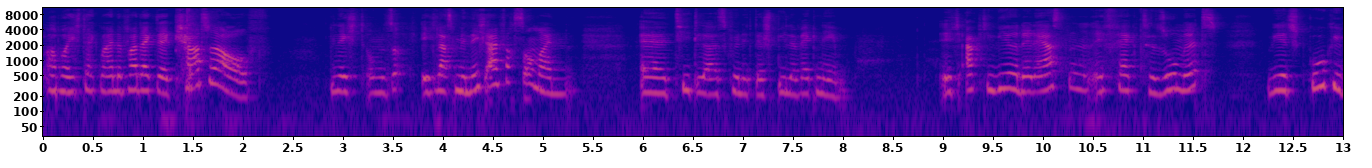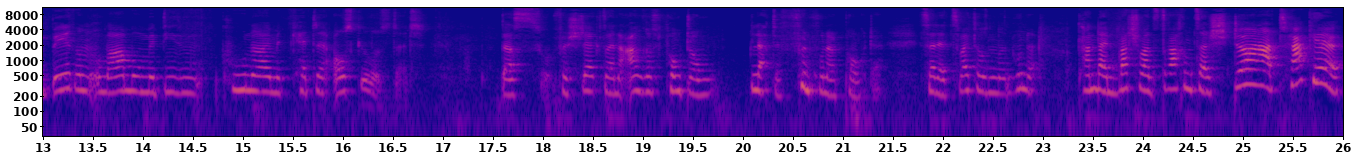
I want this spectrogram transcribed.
Aber ich decke meine verdeckte Karte auf. Nicht um so. Ich lasse mir nicht einfach so meinen äh, Titel als König der Spiele wegnehmen. Ich aktiviere den ersten Effekt. Somit wird Guki Bärenumarmung mit diesem Kunai mit Kette ausgerüstet. Das verstärkt seine Angriffspunkte um glatte 500 Punkte. Jetzt hat er 2900. Kann dein Waschwanzdrachen zerstören? Attacke!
